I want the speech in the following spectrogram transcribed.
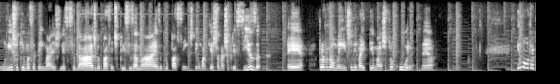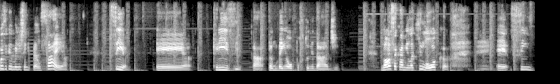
um nicho que você tem mais necessidade, que o paciente precisa mais, ou que o paciente tem uma queixa mais precisa, é, provavelmente ele vai ter mais procura, né? E uma outra coisa que a gente tem que pensar é se é, crise tá, também é oportunidade. Nossa, Camila, que louca! É, sim,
